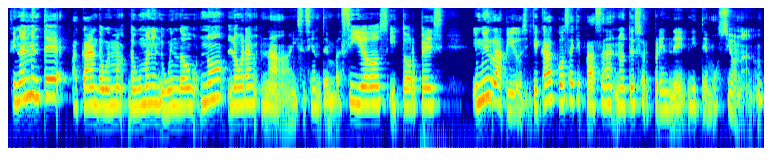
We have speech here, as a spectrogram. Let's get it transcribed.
Finalmente, acá en The Woman, the Woman in the Window no logran nada y se sienten vacíos y torpes y muy rápidos y que cada cosa que pasa no te sorprende ni te emociona, ¿no?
